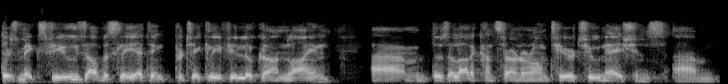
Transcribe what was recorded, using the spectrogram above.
there's mixed views, obviously. I think, particularly if you look online, um, there's a lot of concern around tier two nations um,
